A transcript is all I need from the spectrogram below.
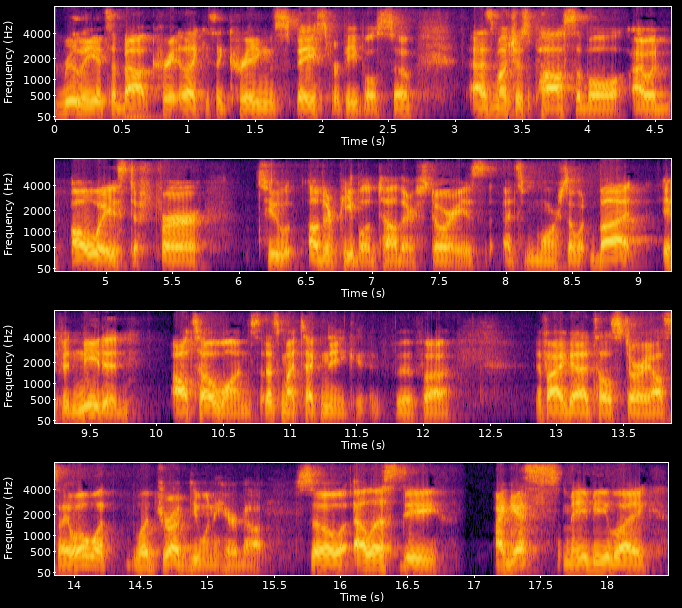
really, it's about create, like you said, creating the space for people. So as much as possible, I would always defer to other people to tell their stories. That's more so. But if it needed, I'll tell one. So that's my technique. If if, uh, if I gotta tell a story, I'll say, well, what what drug do you want to hear about? So LSD. I guess maybe like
